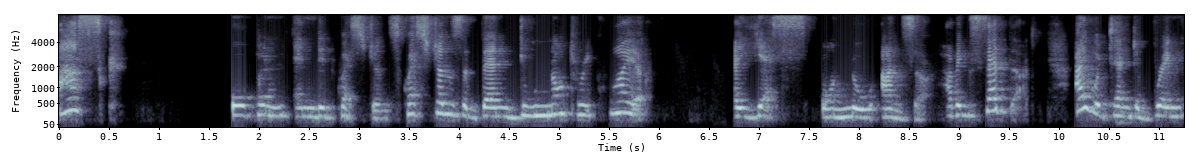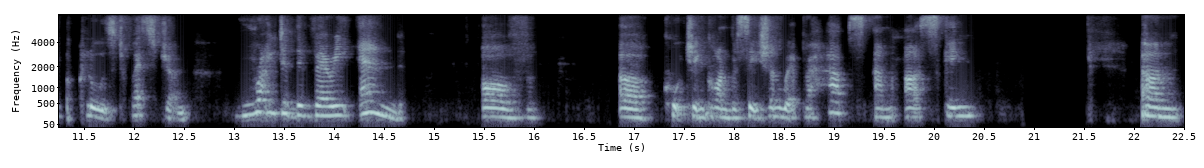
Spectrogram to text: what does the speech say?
Ask open ended questions, questions that then do not require a yes or no answer. Having said that, I would tend to bring a closed question right at the very end of a coaching conversation where perhaps I'm asking, um,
